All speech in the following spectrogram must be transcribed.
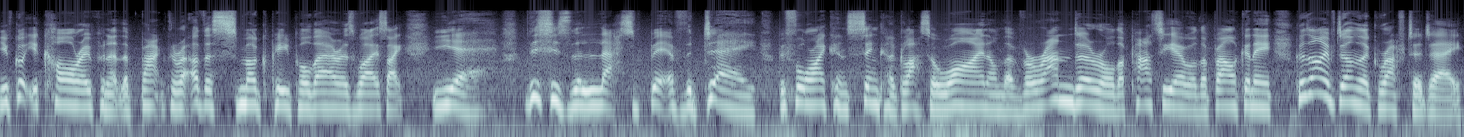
You've got your car open at the back. There are other smug people there as well. It's like yeah this is the last bit of the day before I can sink a glass of wine on the veranda or the patio or the balcony because I've done the graft today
